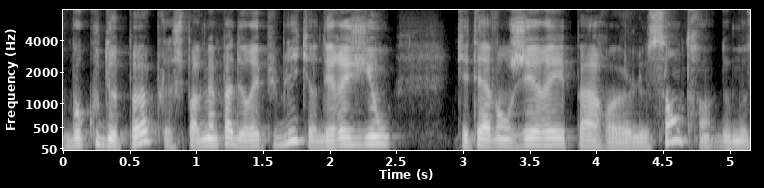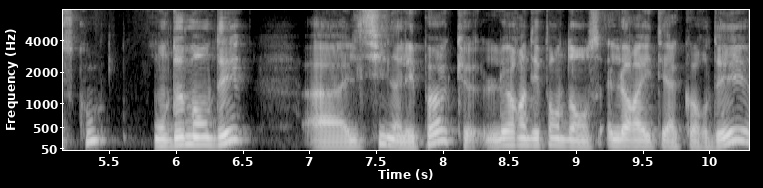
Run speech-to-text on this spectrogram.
Beaucoup de peuples, je ne parle même pas de républiques, hein, des régions qui étaient avant gérées par euh, le centre de Moscou, ont demandé à Helsinki à l'époque leur indépendance. Elle leur a été accordée.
